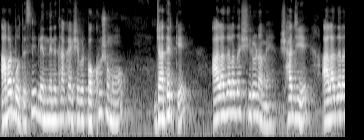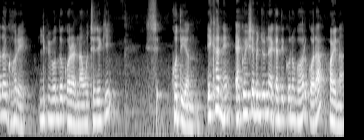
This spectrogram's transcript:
আবার বলতেছি, লেনদেনে থাকা হিসেবের পক্ষসমূহ যাদেরকে আলাদা আলাদা শিরোনামে সাজিয়ে আলাদা আলাদা ঘরে লিপিবদ্ধ করার নাম হচ্ছে যে কি? খতিয়ান। এখানে একই হিসাবের জন্য একাধিক কোনো ঘর করা হয় না।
